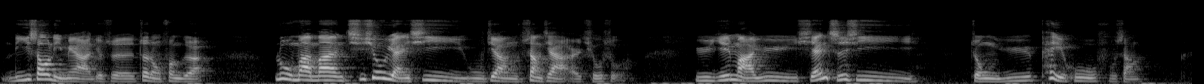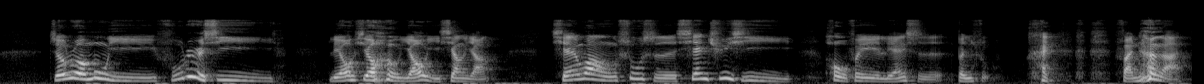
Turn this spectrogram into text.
离骚》里面啊，就是这种风格：“路漫漫其修远兮，吾将上下而求索。与饮马于咸池兮，总于沛乎扶桑。”则若木以复日兮，聊萧遥以襄阳。前望书使先驱兮，后飞连使奔属。嗨，反正啊，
